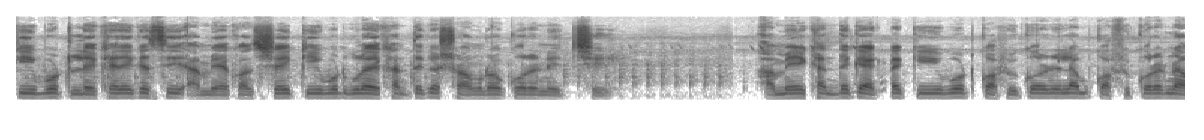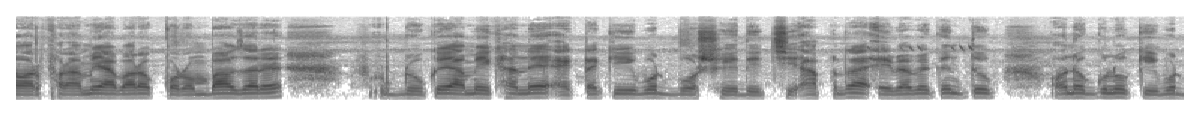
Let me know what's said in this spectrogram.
কিবোর্ড লিখে রেখেছি। আমি এখন সেই কিবোর্ডগুলো এখান থেকে সংগ্রহ করে নিচ্ছি। আমি এখান থেকে একটা কিবোর্ড কপি করে নিলাম। কপি করে নেওয়ার পর আমি আবারও ক্রোম ব্রাউজারে ঢুকে আমি এখানে একটা কিবোর্ড বসিয়ে দিচ্ছি। আপনারা এভাবে কিন্তু অনেকগুলো কিবোর্ড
